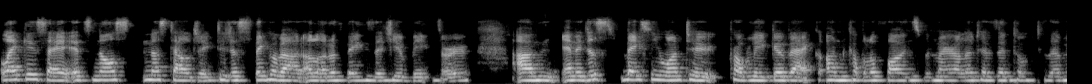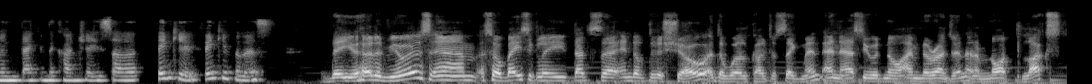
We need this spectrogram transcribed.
like you say, it's nostalgic to just think about a lot of things that you've been through. Um, and it just makes me want to probably go back on a couple of phones with my relatives and talk to them and back in the country. So thank you. Thank you for this. There you heard it, viewers. Um, so basically, that's the end of the show at the World Culture segment. And as you would know, I'm Niranjan and I'm not Lux.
